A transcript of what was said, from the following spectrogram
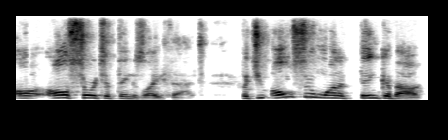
all, all sorts of things like that. But you also want to think about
